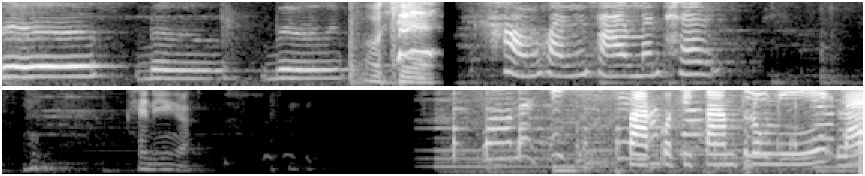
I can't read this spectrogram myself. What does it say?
blue blue blue โอเค ของขวัญสายบันเทิงแค่นี้เหรอฝากกดติดตามตรงนี้และ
